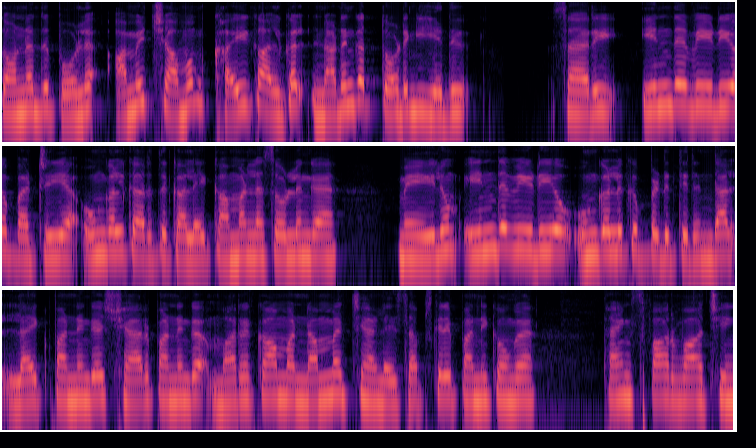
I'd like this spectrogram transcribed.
சொன்னது போல அமித்ஷாவும் கைகால்கள் நடுங்கத் தொடங்கியது. சரி இந்த வீடியோ பற்றிய உங்கள் கருத்துக்களை கமெண்டில் சொல்லுங்கள் மேலும் இந்த வீடியோ உங்களுக்கு பிடித்திருந்தால் லைக் பண்ணுங்கள் ஷேர் பண்ணுங்கள் மறக்காமல் நம்ம சேனலை சப்ஸ்கிரைப் பண்ணிக்கோங்க. தேங்க்ஸ் ஃபார் வாட்சிங்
